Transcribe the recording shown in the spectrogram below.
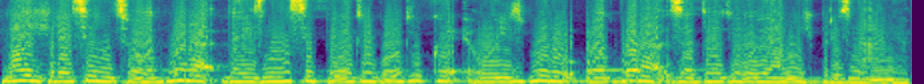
Molim predsjednicu odbora da iznese prijedlog odluke o izboru odbora za dodjelu javnih priznanja.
